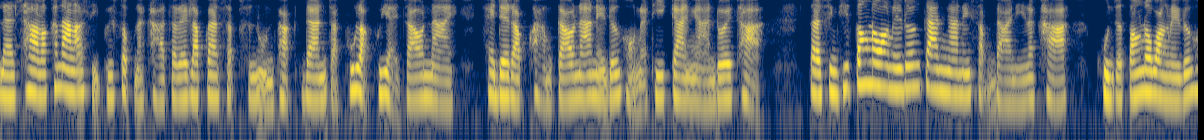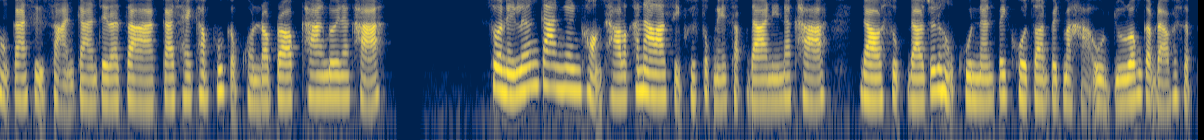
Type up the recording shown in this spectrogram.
และชาวลัคนาราศีพฤษภนะคะ จะได้รับการสนับสนุนผลักดันจากผู้หลักผู้ใหญ่เจ้านาย ให้ได้รับความก้าวหน้าในเรื่องของหน้าที่การงานด้วยค่ะ แต่สิ่งที่ต้องระวังในเรื่องการงานในสัปดาห์นี้นะคะ คุณจะต้องระวังในเรื่องของการสื่อสารการเจรจาการใช้คำพูดกับคนรอบๆ ข้างด้วยนะคะ ส่วนในเรื่องการเงินของชาวลัคนาราศีพฤษภในสัปดาห์นี้นะคะ ดาวศุกร์ดาวเจ้าเรือนของคุณนั้นไปโคจรเป็นมหาอุดอยู่ร่วมกับดาวพฤหัสบ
